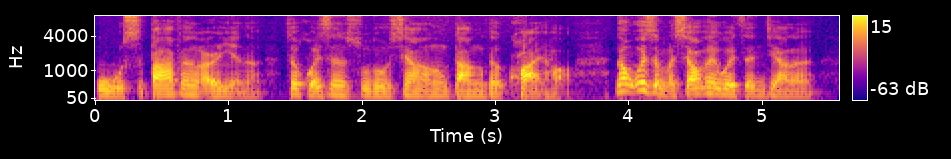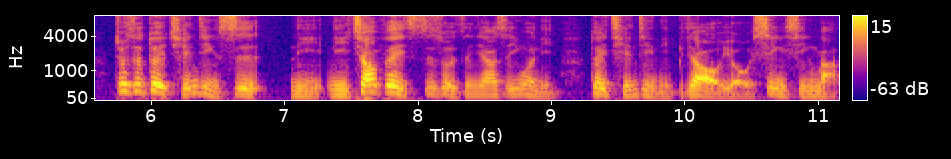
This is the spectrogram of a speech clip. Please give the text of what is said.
五十八分而言呢，这回升的速度相当的快，哈。那为什么消费会增加呢？就是对前景是你你消费之所以增加，是因为你对前景你比较有信心嘛。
